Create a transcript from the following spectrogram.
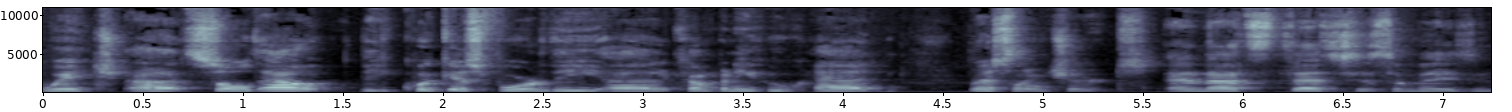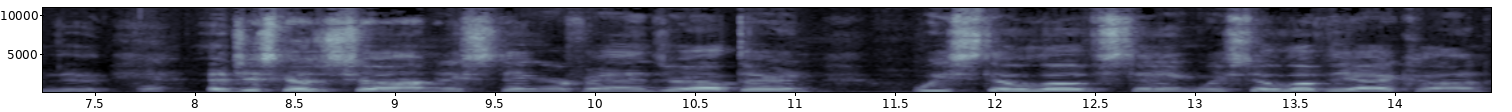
which uh, sold out the quickest for the uh, company who had wrestling shirts. And that's that's just amazing, dude. Yeah. It just goes to show how many Stinger fans are out there, and we still love Sting. We still love the icon,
